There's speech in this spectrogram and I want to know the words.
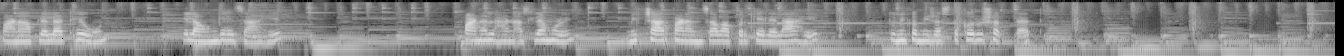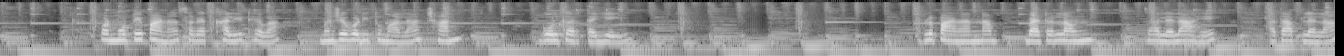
पानं आपल्याला ठेवून हे लावून घ्यायचं आहे. पानं लहान असल्यामुळे मी चार पानांचा वापर केलेला आहे. तुम्ही कमी जास्त करू शकतात. पण मोठे पानं सगळ्यात खाली ठेवा म्हणजे वडी तुम्हाला छान गोल करता येईल. आपलं पानांना बॅटर लावून झालेलं आहे. आता आपल्याला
